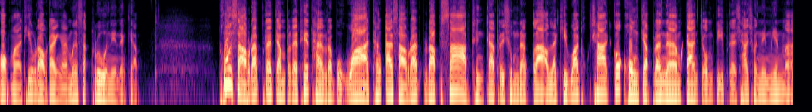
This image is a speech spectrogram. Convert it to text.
ออกมาที่เรารายงานเมื่อสักครู่นี้นะครับทูตสหรัฐประจำประเทศไทยระบุว่าทางการสหรัฐรับทราบถึงการประชุมดังกล่าว และคิดว่าทุกชาติก็คงจะประนามการโจมตีประชาชนในเมียนมา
